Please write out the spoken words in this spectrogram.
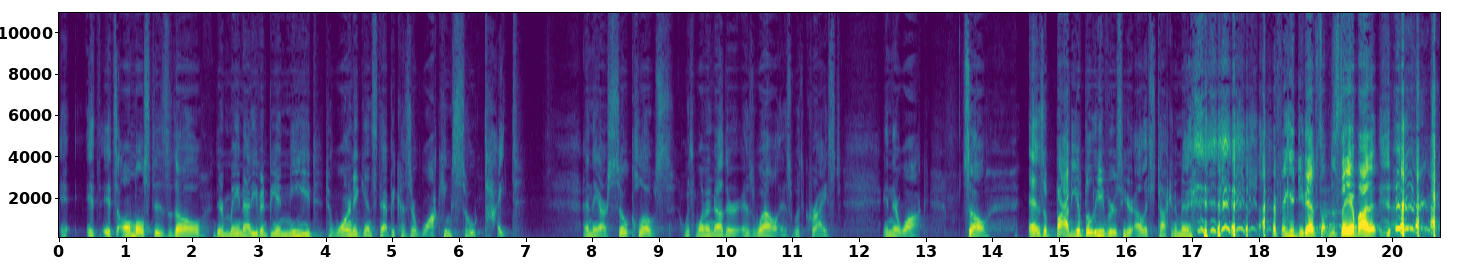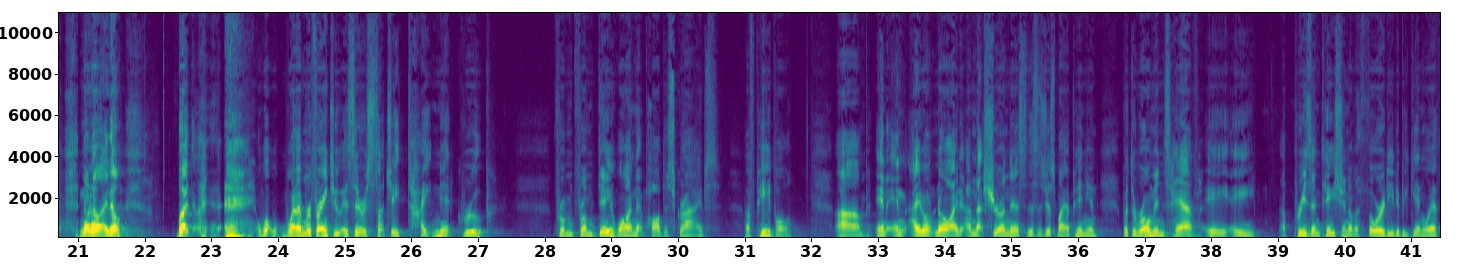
It, it, it's almost as though there may not even be a need to warn against that because they're walking so tight and they are so close with one another as well as with Christ in their walk. So, as a body of believers here, I'll let you talk in a minute. I figured you'd have something to say about it. no, no, I know. But what, what, I'm referring to is there is such a tight-knit group from, from day one that Paul describes of people. Um, and, and I don't know, I, am not sure on this, this is just my opinion, but the Romans have a, a, a presentation of authority to begin with.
